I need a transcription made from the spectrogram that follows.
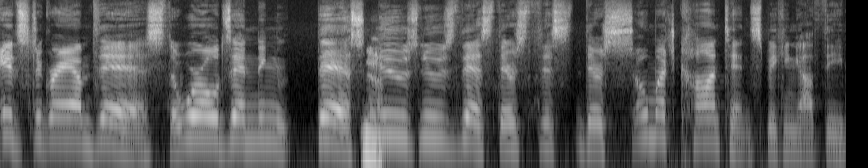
Instagram this, the world's ending this, Yeah. news, news this. There's this, there's so much content, speaking out the,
